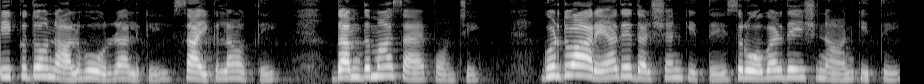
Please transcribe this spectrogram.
ਇੱਕ ਦੋ ਨਾਲ ਹੋਰ ਰਲ ਕੇ ਸਾਈਕਲਾਂ ਉੱਤੇ ਦਮਦਮਾ ਸਾਹਿਬ ਪਹੁੰਚੇ। ਗੁਰਦੁਆਰਿਆਂ ਦੇ ਦਰਸ਼ਨ ਕੀਤੇ, ਸਰੋਵਰ ਦੇ ਇਸ਼ਨਾਨ ਕੀਤੇ,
